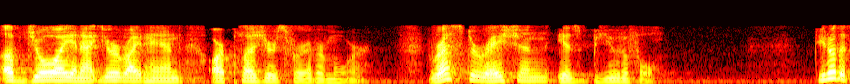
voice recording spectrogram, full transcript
of joy, and at your right hand are pleasures forevermore." Restoration is beautiful. Do you know that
